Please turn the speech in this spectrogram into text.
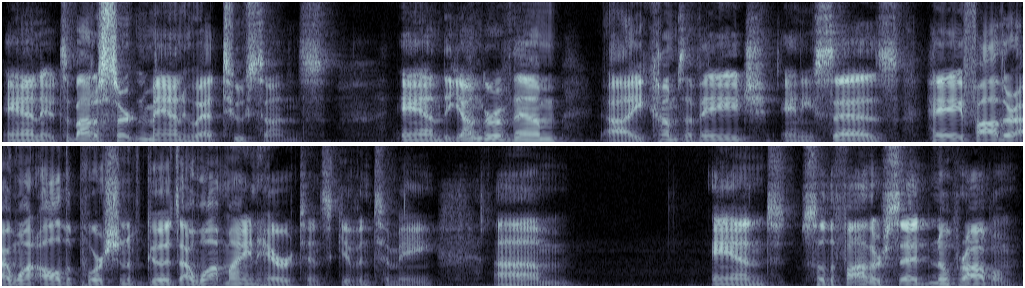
And it's about a certain man who had two sons. And the younger of them, uh, he comes of age and he says, Hey, father, I want all the portion of goods. I want my inheritance given to me. Um, and so the father said, No problem.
